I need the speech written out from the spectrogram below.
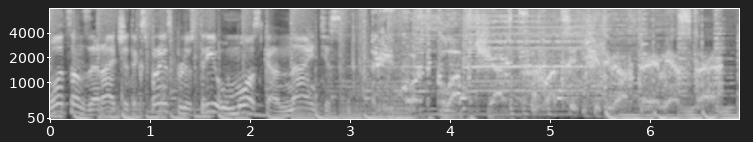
Вотсон The Ratchet Express плюс 3 у Моска 90s. Рекорд Клаб Чарт. 24 место.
